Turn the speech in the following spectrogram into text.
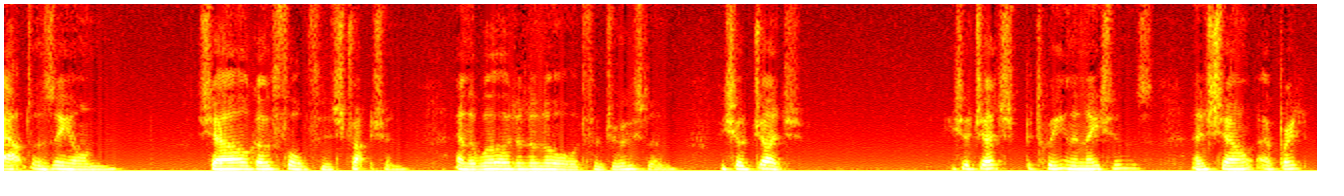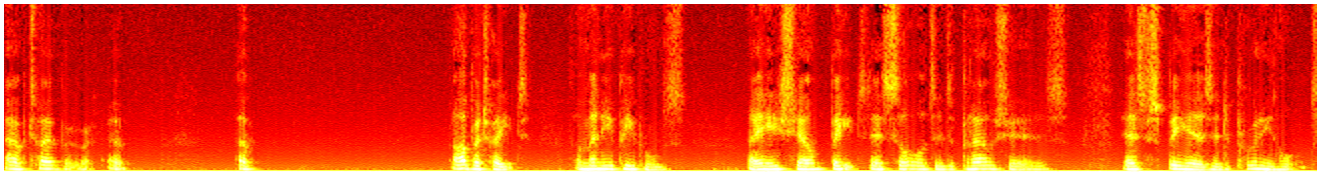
out of Zion shall go forth instruction, and the word of the Lord from Jerusalem. We shall judge. He shall judge between the nations, and shall arbitrate for many peoples. They shall beat their swords into plowshares, their spears into pruning hooks.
